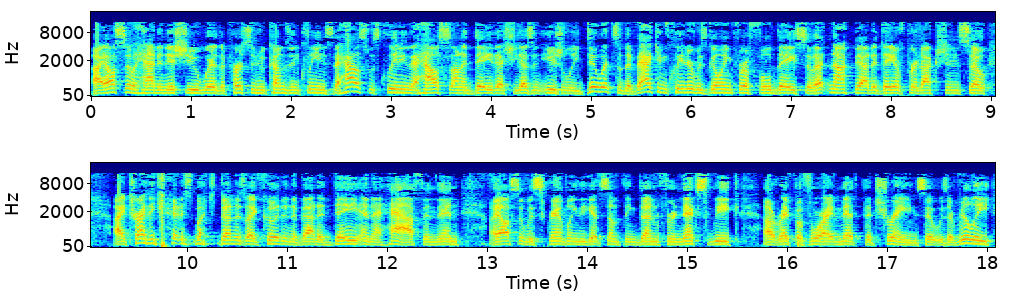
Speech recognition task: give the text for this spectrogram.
I also had an issue where the person who comes and cleans the house was cleaning the house on a day that she doesn't usually do it. So the vacuum cleaner was going for a full day, so that knocked out a day of production. So I tried to get as much done as I could in about a day and a half, and then I also was scrambling to get something done for next week uh, right before I met the train. So it was a really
